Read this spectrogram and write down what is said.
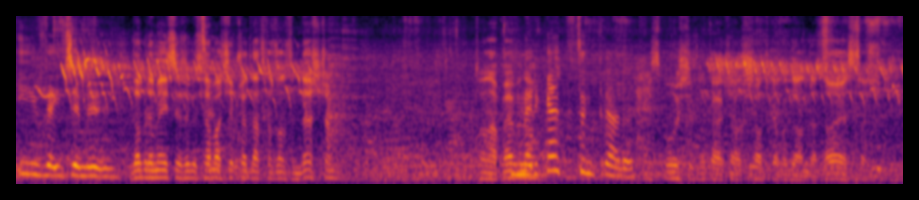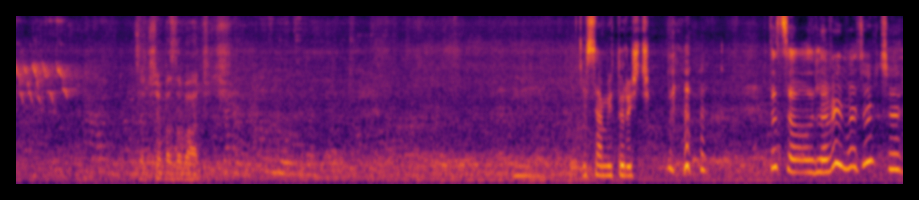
I wejdziemy. Dobre miejsce, żeby schować się przed nadchodzącym deszczem. To na pewno. Mercat Central. I spójrzcie tylko jak to od środka wygląda. To jest coś, co trzeba zobaczyć. I sami turyści. To co, od lewej Maciek, czy,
